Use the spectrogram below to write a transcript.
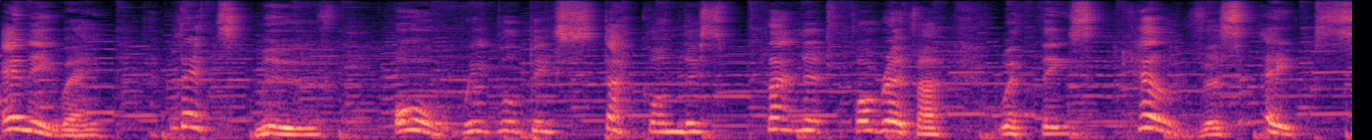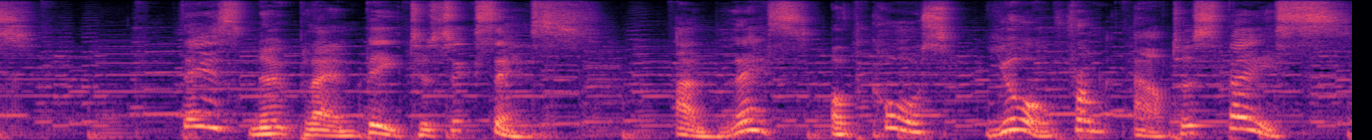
Anyway, let's move, or we will be stuck on this planet forever with these Kelvis apes. There's no plan B to success. Unless, of course, you're from outer space.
